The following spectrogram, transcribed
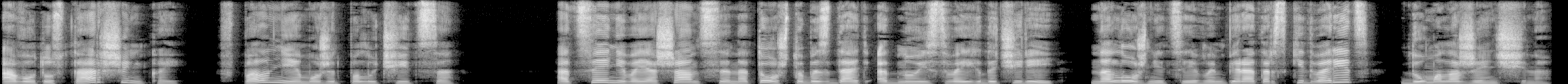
а вот у старшенькой вполне может получиться. Оценивая шансы на то, чтобы сдать одну из своих дочерей наложницей в императорский дворец, думала женщина.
